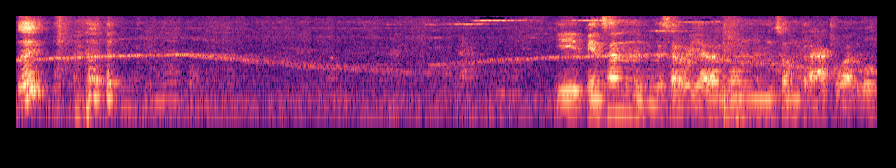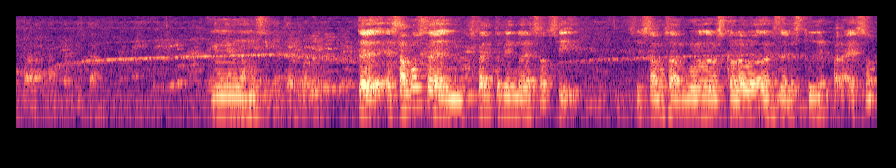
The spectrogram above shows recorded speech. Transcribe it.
¿Y piensan desarrollar algún soundtrack o algo para la perrita? Mm. estamos en, justamente viendo eso, si, si estamos algunos de los colaboradores del estudio para eso.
